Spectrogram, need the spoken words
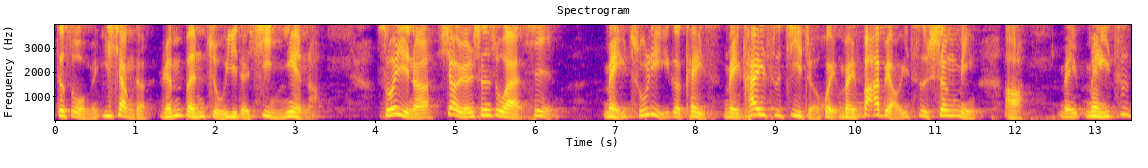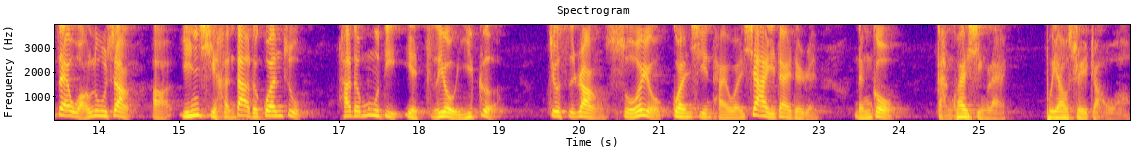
这是我们一向的人本主义的信念啊，所以呢，校园申诉案是。每处理一个 case，每开一次记者会，每发表一次声明啊，每每一次在网络上啊引起很大的关注，它的目的也只有一个，就是让所有关心台湾下一代的人能够赶快醒来，不要睡着啊。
